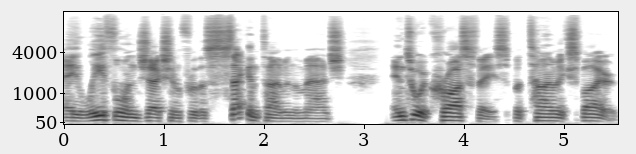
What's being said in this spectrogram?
a lethal injection for the second time in the match into a crossface, but time expired.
